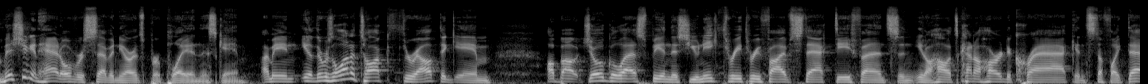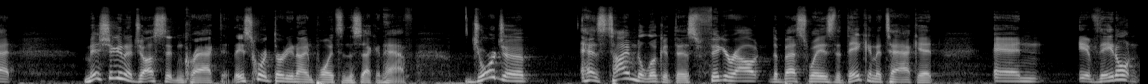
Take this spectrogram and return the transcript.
Michigan had over seven yards per play in this game. I mean, you know, there was a lot of talk throughout the game about Joe Gillespie and this unique 335 stack defense and, you know, how it's kind of hard to crack and stuff like that. Michigan adjusted and cracked it. They scored 39 points in the second half. Georgia has time to look at this, figure out the best ways that they can attack it. And if they don't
